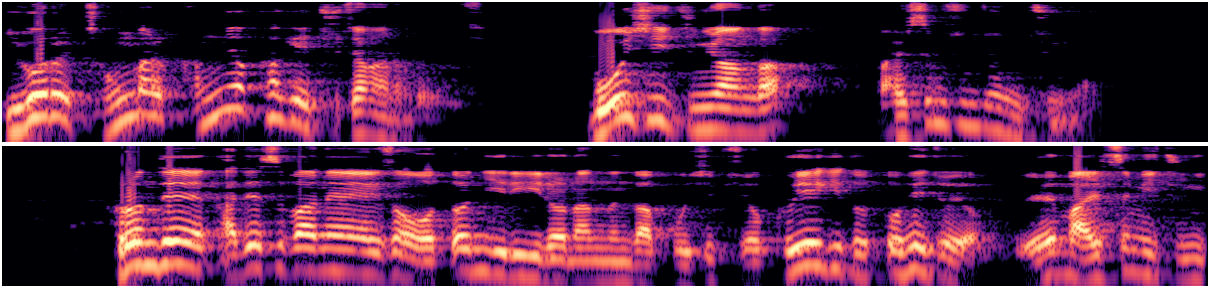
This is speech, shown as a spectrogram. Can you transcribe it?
이거를 정말 강력하게 주장하는 거예요. 무엇이 중요한가? 말씀 순종이 중요하다. 그런데 가데스 바네에서 어떤 일이 일어났는가 보십시오. 그 얘기도 또 해줘요. 왜 말씀이 중,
